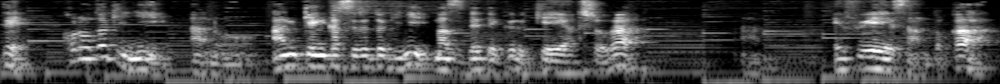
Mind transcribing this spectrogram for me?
と。で、この時に、あの、案件化する時にまず出てくる契約書が、FA さんとか、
